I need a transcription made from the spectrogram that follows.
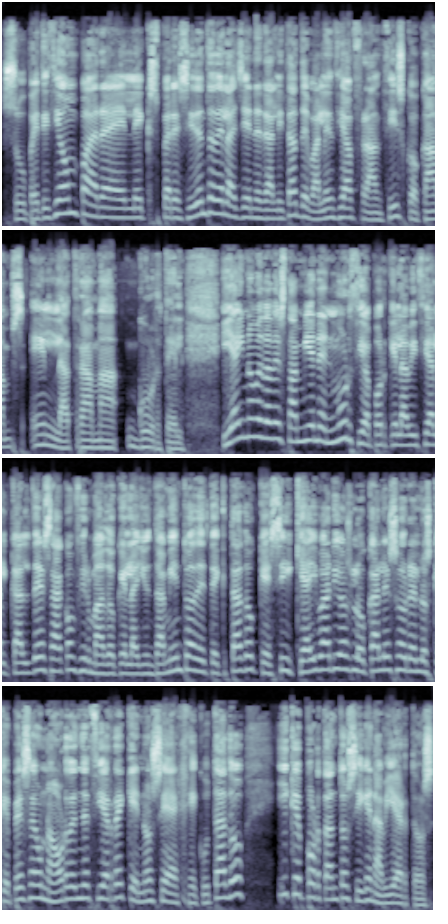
su petición para el expresidente de la Generalitat de Valencia, Francisco Camps, en la trama Gürtel. Y hay novedades también en Murcia porque la vicealcaldesa ha confirmado que el ayuntamiento ha detectado que sí, que hay varios locales sobre los que pesa una orden de cierre que no se ha ejecutado y que por tanto siguen abiertos.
